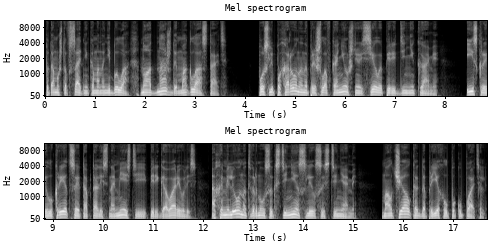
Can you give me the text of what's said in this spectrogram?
потому что всадником она не была, но однажды могла стать. После похорон она пришла в конюшню и села перед денниками. Искра и Лукреция топтались на месте и переговаривались, а хамелеон отвернулся к стене, слился с тенями. Молчал, когда приехал покупатель.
